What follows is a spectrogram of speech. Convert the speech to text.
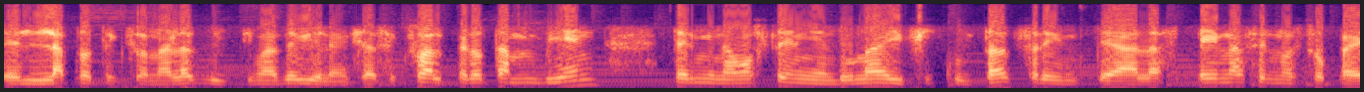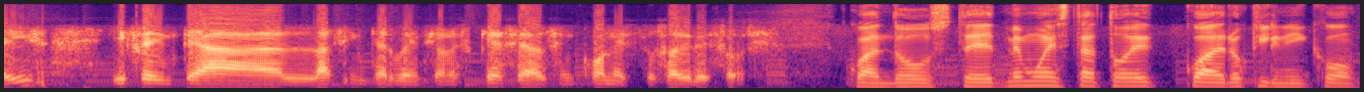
la protección a las víctimas de violencia sexual, pero también terminamos teniendo una dificultad frente a las penas en nuestro país y frente a las intervenciones que se hacen con estos agresores. Cuando usted me muestra todo el cuadro clínico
